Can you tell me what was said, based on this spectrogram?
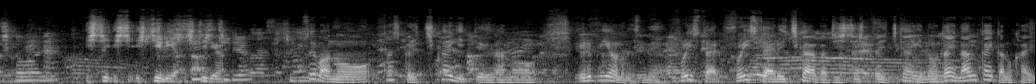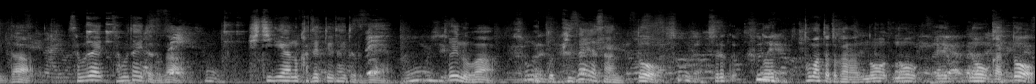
市川にシチシシチリアシチリアそういえばあの確か一会議っていうあの LPO のですねフリースタイルフリースタイル市川が実施した一会議の第何回かの会がサブタイサブタイトルが「シチリアの風」っていうタイトルでというのは、えっと、ピザ屋さんとそれと船。トマトとかの農家と、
